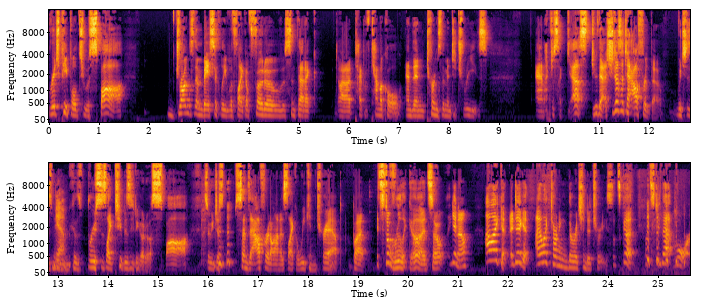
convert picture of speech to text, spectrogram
rich people to a spa drugs them basically with like a photosynthetic uh, type of chemical and then turns them into trees. And I'm just like, yes, do that. She does it to Alfred though, which is mean Yeah. because Bruce is like too busy to go to a spa, so he just sends Alfred on as like a weekend trip. But it's still really good, so you know, I like it. I dig it. I like turning the rich into trees. That's good. Let's do that more.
